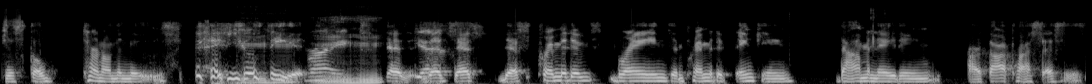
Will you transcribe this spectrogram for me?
Just go turn on the news. You'll mm-hmm. see it. Right. Mm-hmm. That, yes. that, that's, that's primitive brains and primitive thinking dominating our thought processes.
